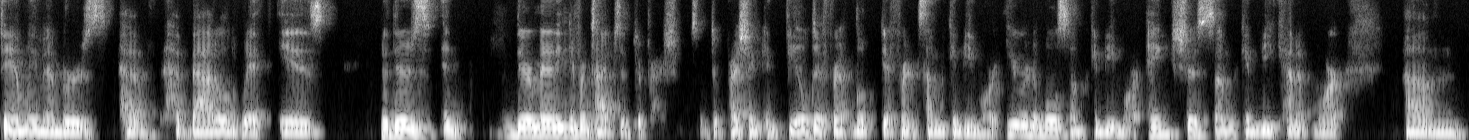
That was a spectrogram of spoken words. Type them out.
family members have have battled with is there's an, there are many different types of depression. So depression can feel different, look different. Some can be more irritable, some can be more anxious, some can be kind of more, um,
